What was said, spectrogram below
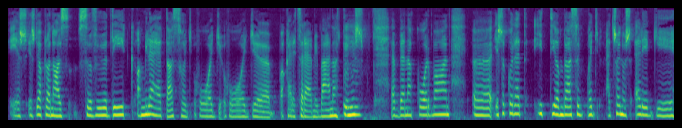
és, és gyakran az szövődik, ami lehet az, hogy, hogy, hogy akár egy szerelmi bánat is uh-huh. ebben a korban, és akkor hát itt jön be az, hogy, hogy hát sajnos eléggé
